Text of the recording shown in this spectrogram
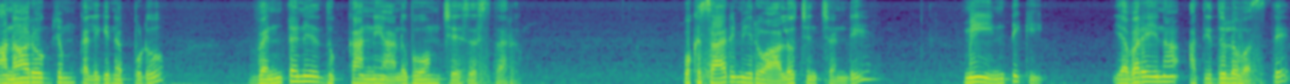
అనారోగ్యం కలిగినప్పుడు వెంటనే దుఃఖాన్ని అనుభవం చేసేస్తారు. ఒకసారి మీరు ఆలోచించండి మీ ఇంటికి ఎవరైనా అతిథులు వస్తే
